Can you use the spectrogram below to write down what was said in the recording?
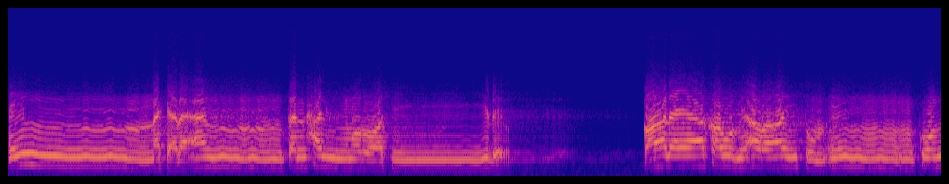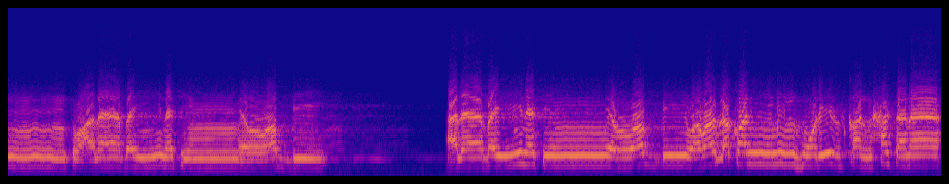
إنك لأنت الحليم الرشيد. قال يا قوم أرأيتم إن كنت على بينة من ربي؟ على بينة من ربي ورزقني منه رزقا حسنا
